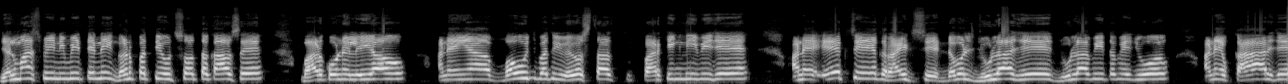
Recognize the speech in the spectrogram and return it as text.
જન્માષ્ટમી નિમિત્તે નહીં, ગણપતિ ઉત્સવ તક આવશે. બાળકોને લઈ આવો અને અહીંયા બહુ જ બધી વ્યવસ્થા પાર્કિંગની બી છે. અને એક છે, એક રાઈડ છે ડબલ ઝૂલા છે. ઝૂલા બી તમે જુઓ. અને કાર છે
